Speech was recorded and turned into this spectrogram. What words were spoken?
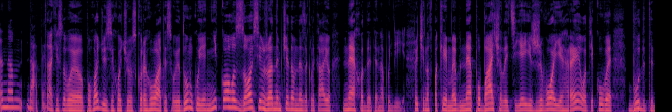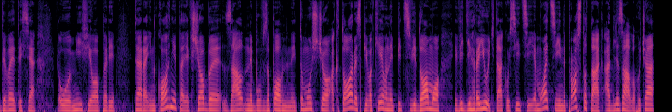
нам дати. Так, я з тобою погоджуюся, хочу скоригувати свою думку. Я нікого зовсім жодним чином не закликаю не ходити на події. Чи навпаки, ми б не побачили цієї живої гри от яку ви будете дивитися у міфі опері. Тера інкогніта, якщо би зал не був заповнений, тому що актори, співаки вони підсвідомо відіграють так усі ці емоції не просто так, а для залу. Хоча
